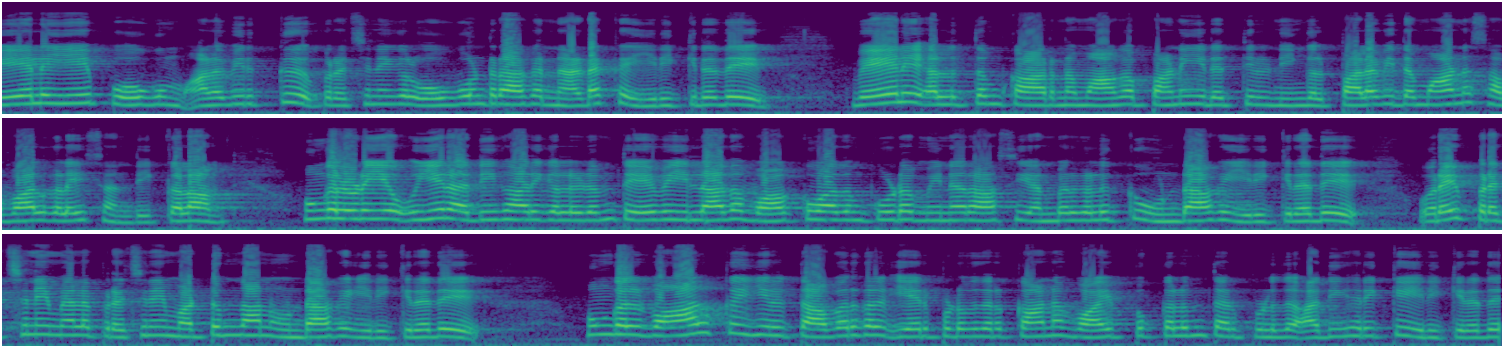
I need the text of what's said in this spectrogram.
வேலையே போகும் அளவிற்கு பிரச்சனைகள் ஒவ்வொன்றாக நடக்க இருக்கிறது. வேலை அழுத்தம் காரணமாக பணியிடத்தில் நீங்கள் பலவிதமான சவால்களை சந்திக்கலாம். உங்களுடைய உயர் அதிகாரிகளிடம் தேவையில்லாத வாக்குவாதம் கூட மீனராசி அன்பர்களுக்கு உண்டாக இருக்கிறது. ஒரே பிரச்சனை மேல பிரச்சனை மட்டும்தான் உண்டாக இருக்கிறது. உங்கள் வாழ்க்கையில் தவறுகள் ஏற்படுவதற்கான வாய்ப்புகளும் தற்பொழுது அதிகரிக்க இருக்கிறது.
